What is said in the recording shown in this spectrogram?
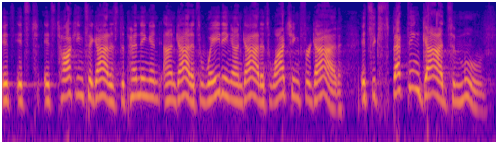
It's, it's, it's talking to God. It's depending on God. It's waiting on God. It's watching for God. It's expecting God to move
